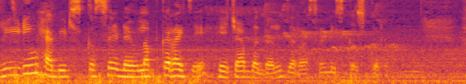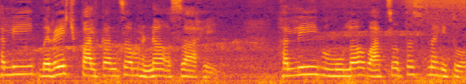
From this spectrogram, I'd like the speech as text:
रीडिंग हॅबिट्स कसे डेव्हलप करायचे ह्याच्याबद्दल जरासं डिस्कस करू. हल्ली बरेच पालकांचं म्हणणं असं आहे हल्ली मुलं वाचतच नाही तो हो.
